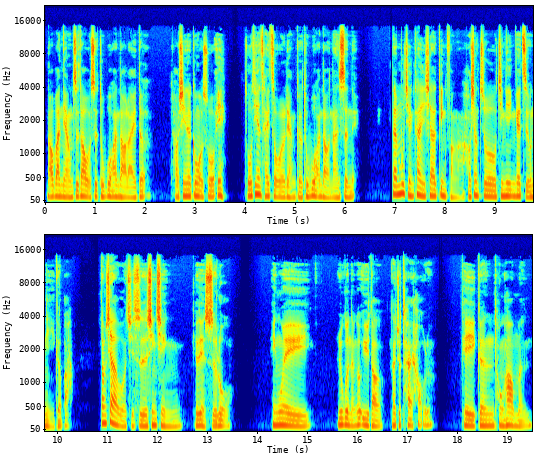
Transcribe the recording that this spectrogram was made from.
老板娘知道我是徒步环岛来的，好心的跟我说：“哎，昨天才走了两个徒步环岛的男生呢，但目前看一下订房啊，好像就今天应该只有你一个吧。”当下我其实心情有点失落，因为如果能够遇到，那就太好了。可以跟同好们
